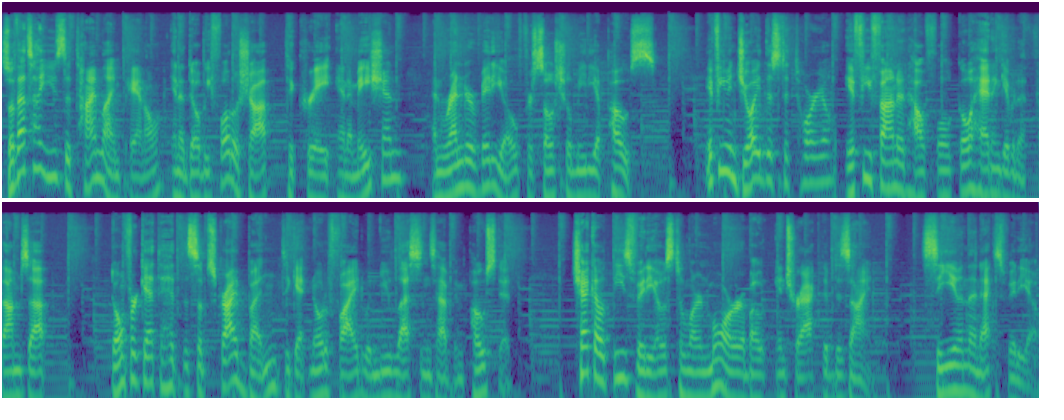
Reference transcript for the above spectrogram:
So that's how you use the timeline panel in Adobe Photoshop to create animation and render video for social media posts. If you enjoyed this tutorial, if you found it helpful, go ahead and give it a thumbs up. Don't forget to hit the subscribe button to get notified when new lessons have been posted. Check out these videos to learn more about interactive design. See you in the next video.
